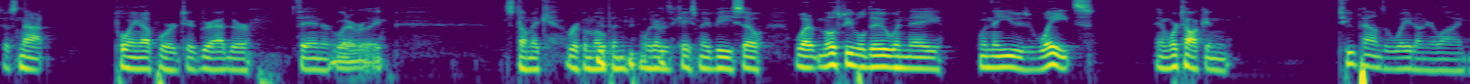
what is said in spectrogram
So it's not pulling upward to grab their fin or whatever they stomach, rip them open, whatever the case may be. So what most people do when they when they use weights, and we're talking two pounds of weight on your line.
